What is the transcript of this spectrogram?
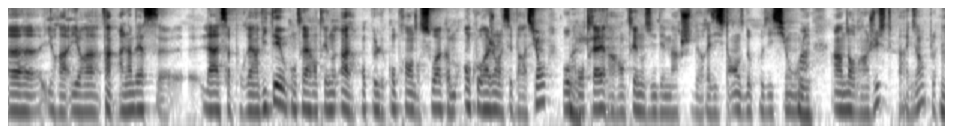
Euh, il y aura, il y aura, enfin, à l'inverse, euh, là, ça pourrait inviter au contraire à rentrer dans, ah, on peut le comprendre soit comme encourageant la séparation, ou au contraire à rentrer dans une démarche de résistance, d'opposition à, à un ordre injuste, par exemple. Mhm.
